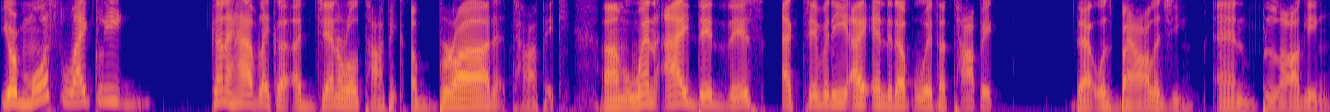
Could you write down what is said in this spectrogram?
you're most likely gonna have like a, a general topic, a broad topic. Um, when I did this activity, I ended up with a topic that was biology and blogging.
